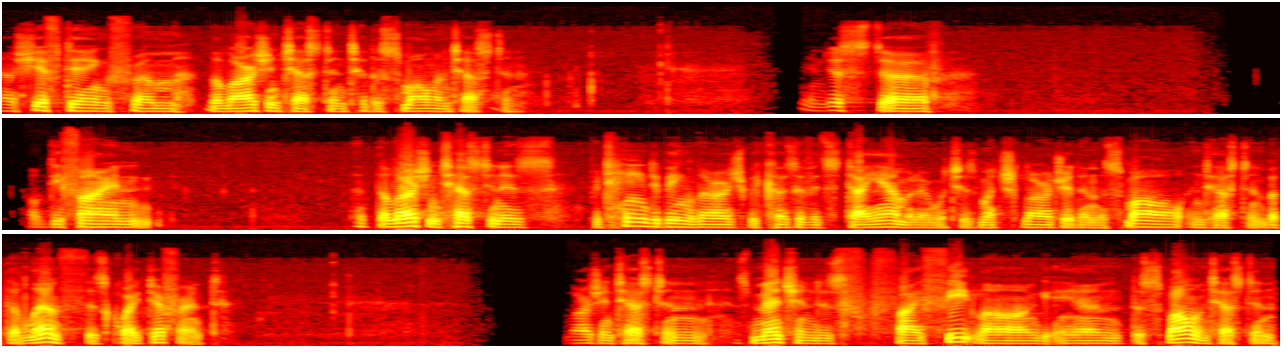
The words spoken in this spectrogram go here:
Now shifting from the large intestine to the small intestine. And just uh, I'll define that the large intestine is pertained to being large because of its diameter, which is much larger than the small intestine, but the length is quite different. Large intestine, as mentioned, is five feet long, and the small intestine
